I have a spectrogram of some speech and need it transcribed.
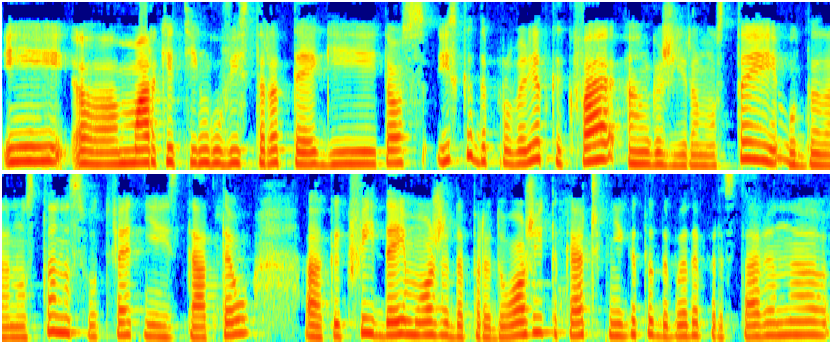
и а, маркетингови стратегии, т.е. искат да проверят каква е ангажираността и отдадеността на съответния издател, а, какви идеи може да предложи, така че книгата да бъде представена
